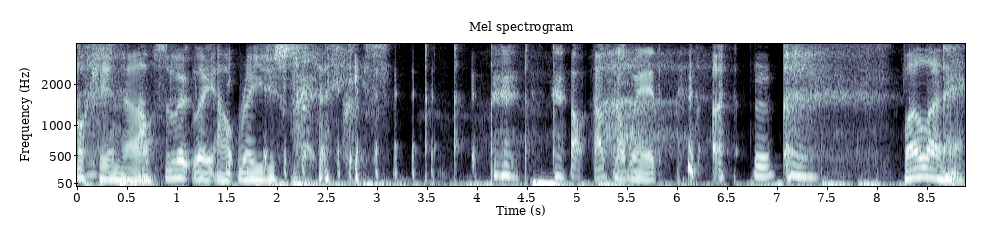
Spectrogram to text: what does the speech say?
Fucking hell. Absolutely outrageous. Oh, that's not weird. Well uh, then,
